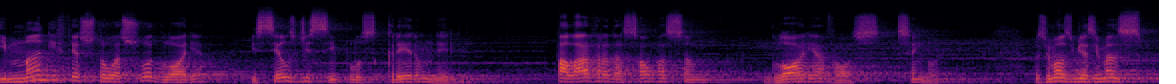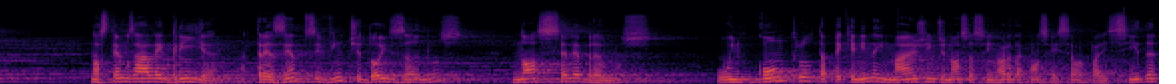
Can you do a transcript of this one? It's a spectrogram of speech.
e manifestou a sua glória, e seus discípulos creram nele. Palavra da salvação. Glória a vós, Senhor. Meus irmãos e minhas irmãs, nós temos a alegria, há 322 anos, nós celebramos o encontro da pequenina imagem de Nossa Senhora da Conceição Aparecida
